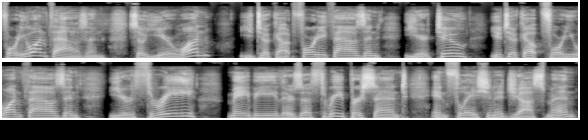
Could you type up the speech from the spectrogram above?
41,000. So year one, you took out 40,000. Year two, you took out 41,000. Year three, maybe there's a 3% inflation adjustment.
